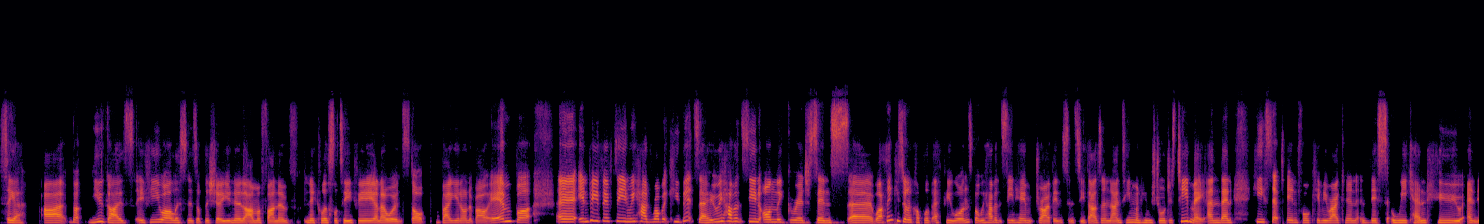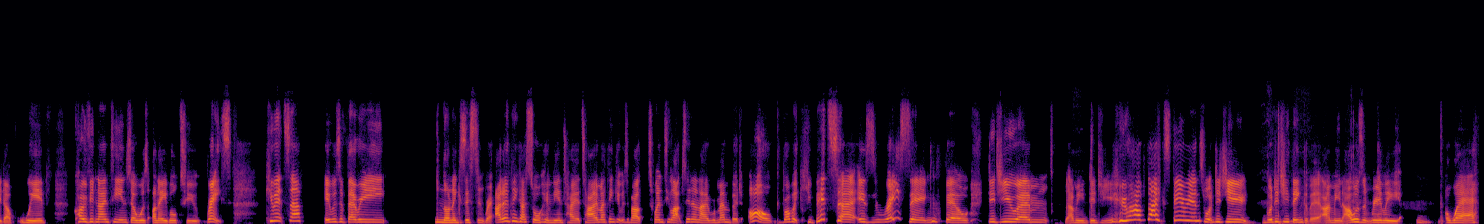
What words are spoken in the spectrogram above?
So yeah, uh, but you guys, if you are listeners of the show, you know that I'm a fan of Nicholas Latifi and I won't stop banging on about him. But uh, in P15, we had Robert Kubica, who we haven't seen on the grid since, uh, well, I think he's done a couple of FP1s, but we haven't seen him driving since 2019 when he was George's teammate. And then he stepped in for Kimi Raikkonen this weekend, who ended up with COVID 19, so was unable to race. Kubica, it was a very non-existent i don't think i saw him the entire time. I think it was about 20 laps in and i remembered oh robert kubica is racing phil. Did you um i mean did you have that experience? What did you what did you think of it? I mean i wasn't really aware.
